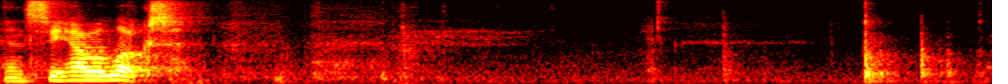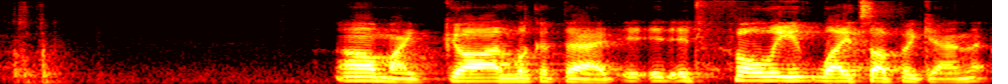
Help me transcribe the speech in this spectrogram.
and see how it looks. Oh my god, look at that. It, it fully lights up again.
